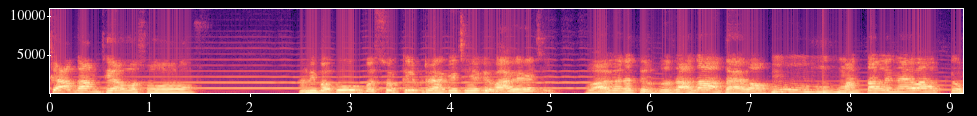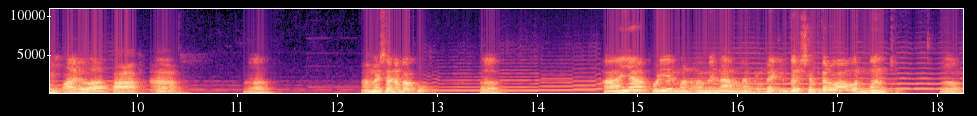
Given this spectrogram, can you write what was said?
ક્યાં ગામથી આવો છો? અમે બાપુ બસો કિલોમીટર આગે છે વાવેરા છે. વાવેરા થી દાદા આવ્યા. હું માનતા લઈને આવ્યા કે હું આવ્યા? હા. હા. અમે છે ને બાપુ હા. અહીંયા ખોડિયાર માનું અમે નામ સાંભળ્યું ને એટલે દર્શન કરવા આવવાનું મન થયું.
